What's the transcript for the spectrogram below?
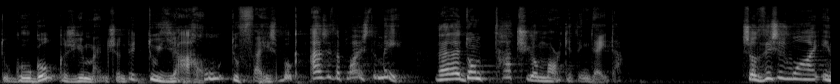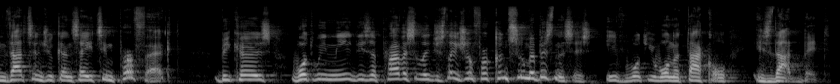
to Google, because you mentioned it, to Yahoo, to Facebook, as it applies to me, that I don't touch your marketing data. So this is why, in that sense, you can say it's imperfect, because what we need is a privacy legislation for consumer businesses, if what you want to tackle is that bit.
